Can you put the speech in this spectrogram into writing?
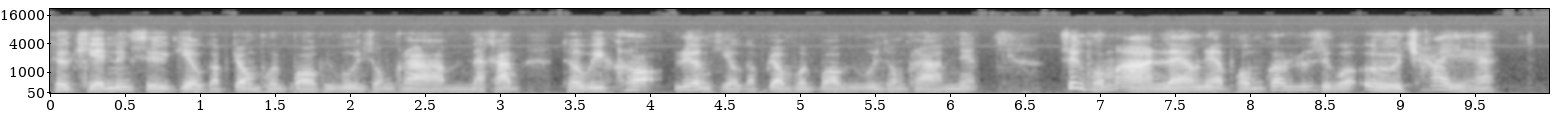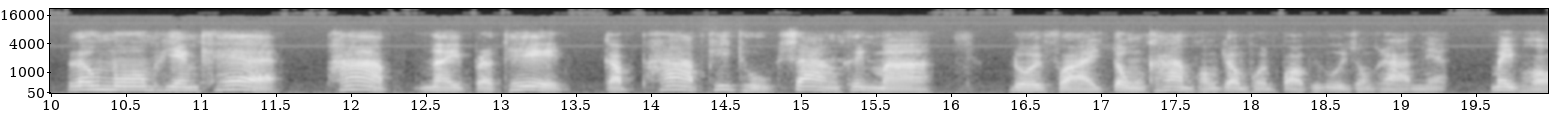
เธอเขียนหนังสือเกี่ยวกับจอมพลปพิบูลสงครามนะครับ เธอวิเคราะห์เรื่องเกี่ยวกับจอมพลปพิบูลสงครามเนี่ย ซึ่งผมอ่านแล้วเนี่ยผมก็รู้สึกว่าเออใช่ฮะ เรามองเพียงแค่ภาพในประเทศกับภาพที่ถูกสร้างขึ้นมา โดยฝ่ายตรงข้ามของจอมพลปพิบูลสงครามเนี่ยไม่พอ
